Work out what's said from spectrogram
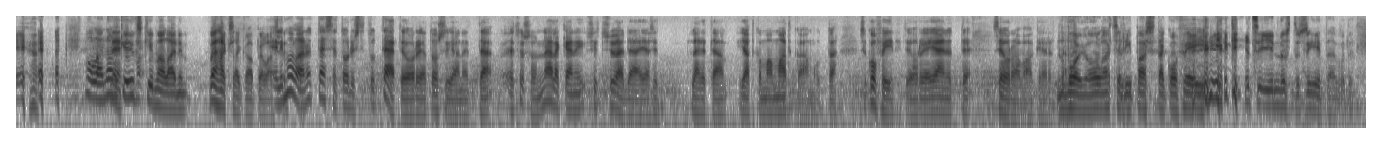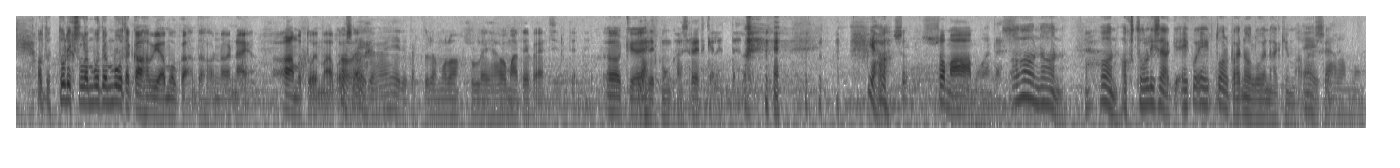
Me ollaan ainakin Ne- yksi kimalainen vähäksi aikaa pelastettu. Eli me ollaan nyt tässä todistettu tämä teoria tosiaan, että, että jos on nälkä, niin sitten syödään ja sitten lähdetään jatkamaan matkaa, mutta se kofeiiniteoria jää nyt seuraavaa kertaa. No voi olla, että se lipasi sitä kofeiiniakin, että se innostui siitä. Mutta tuliko sulle muuten muuta kahvia mukaan tuohon noin näin aamutuimaan voisi Joo, olla? eiköhän heitetä. Kyllä mulla on sulle ihan omat eväät sitten. Niin Okei. Lähdit mun kanssa retkelle täällä. ihan so, soma aamua tässä. On, on. On. Onko tuolla lisää? Ei, kun ei tuolla päin ollut enää Ei kimalaisia. täällä on muu.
